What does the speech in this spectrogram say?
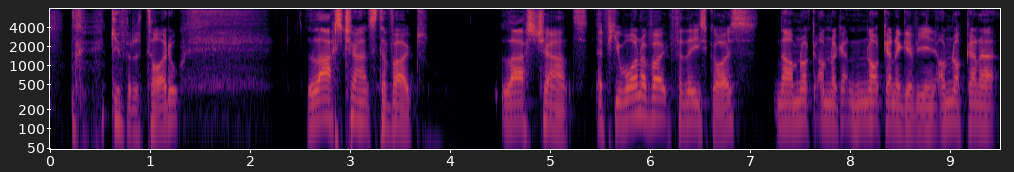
Give it a title. Last chance to vote. Last chance. If you want to vote for these guys, no, I'm not. I'm not. gonna- not going to give you. Any, I'm not going to.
